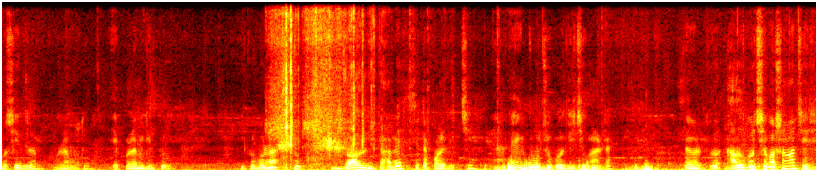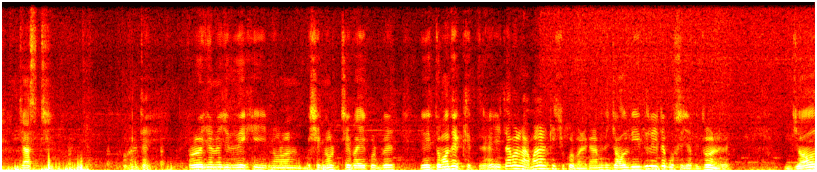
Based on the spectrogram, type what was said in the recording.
বসিয়ে দিলাম মোটামুটি। এরপর আমি কিন্তু কী করব না একটু জল দিতে হবে সেটা পরে দিচ্ছি। হ্যাঁ, একটু উঁচু করে দিচ্ছি কারণ একটু আলগোছে বসানো আছে? জাস্ট ওখানটায়। প্রয়োজনে যদি দেখি বেশি নড়ছে বা ইয়ে করবে যদি তোমাদের ক্ষেত্রে হয় এটা আবার আমার আর কিছু করবে না কারণ আমি তো জল দিয়ে দিলে এটা বসে যাবে ধরে নেবে। জল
